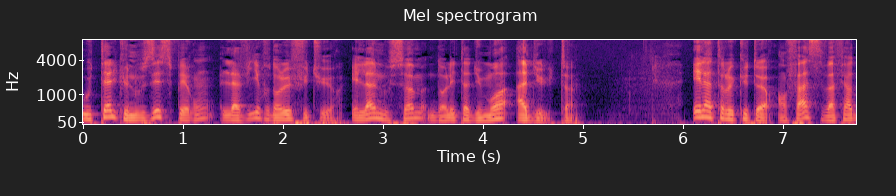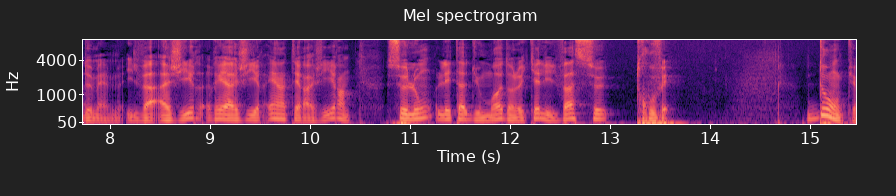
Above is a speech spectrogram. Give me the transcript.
ou telle que nous espérons la vivre dans le futur. Et là, nous sommes dans l'état du moi adulte. Et l'interlocuteur en face va faire de même. Il va agir, réagir et interagir selon l'état du moi dans lequel il va se trouver. Donc,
